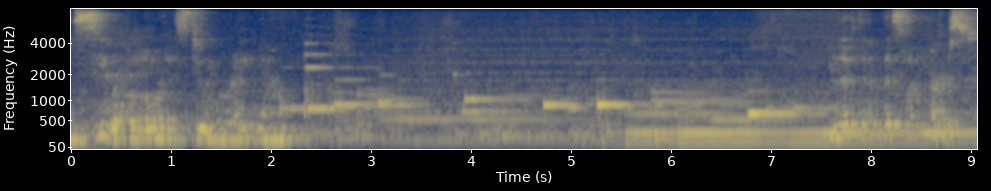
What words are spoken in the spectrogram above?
and see what the Lord is doing right now. Lifted up this one first.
